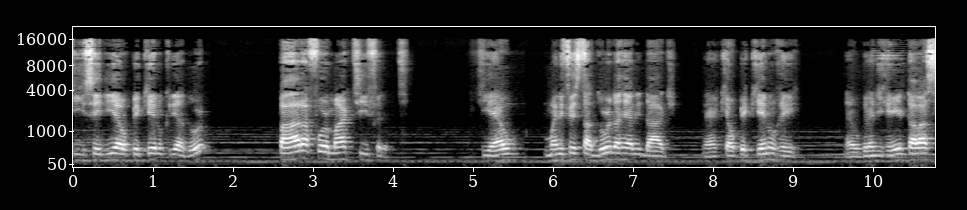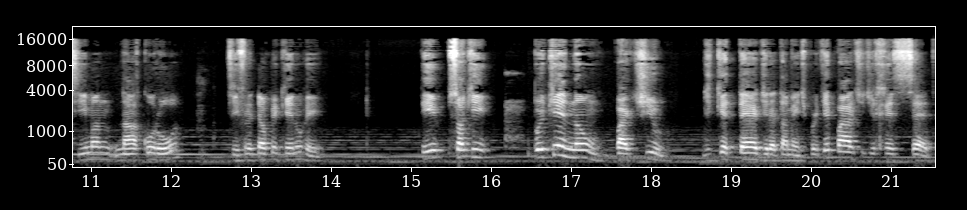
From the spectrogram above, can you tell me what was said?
que seria o pequeno criador, para formar Tiferet, que é o manifestador da realidade né, que é o pequeno rei. É, o grande rei está lá acima na coroa, Tiferet é o pequeno rei. E só que por que não partiu de Keter diretamente? Por que parte de Resed?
